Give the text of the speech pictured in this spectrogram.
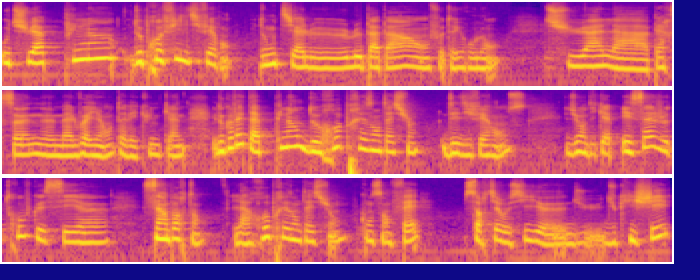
où tu as plein de profils différents. Donc, tu as le papa en fauteuil roulant, tu as la personne malvoyante avec une canne. Et donc en fait, tu as plein de représentations des différences du handicap. Et ça, je trouve que c'est euh, important. La représentation qu'on s'en fait, sortir aussi euh, du, cliché.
